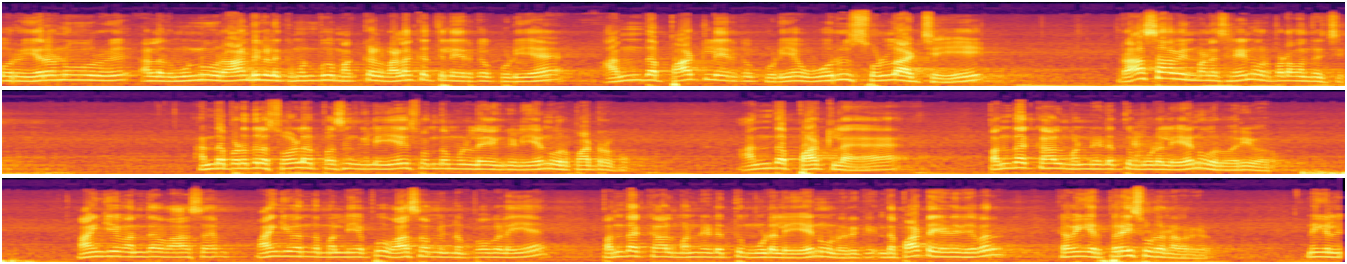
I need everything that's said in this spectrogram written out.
ஒரு இருநூறு அல்லது முந்நூறு ஆண்டுகளுக்கு முன்பு மக்கள் வழக்கத்தில் இருக்கக்கூடிய அந்த பாட்டில் இருக்கக்கூடிய ஒரு சொல்லாட்சி ராசாவின் மனசுலேன்னு ஒரு படம் வந்துச்சு. அந்த படத்தில் சோழர் பசுங்கிலேயே சொந்தமுள்ள ஒரு பாட்டு இருக்கும். அந்த பாட்டில் பந்தக்கால் மண்ணெடுத்து மூடலையேன்னு ஒரு வரி வரும். வாங்கி வந்த வாசம் வாங்கி வந்த மல்லிகைப்பூ வாசம் இன்னும் போகலையே பந்தக்கால் மண்ணெடுத்து மூடலையேன்னு ஒன்று இருக்குது இந்த பாட்டை எழுதியவர் கவிஞர் பிறைசூடன் அவர்கள். நீங்கள்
